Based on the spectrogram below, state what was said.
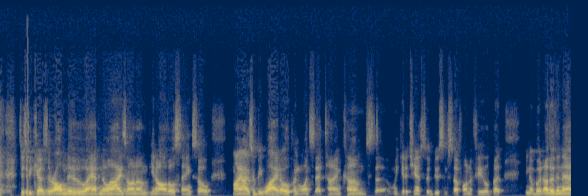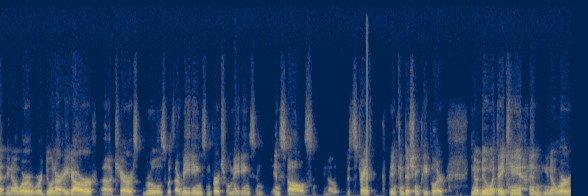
just because they're all new. I have no eyes on them, you know, all those things. So my eyes will be wide open once that time comes. Uh, we get a chance to do some stuff on the field. But, you know, but other than that, you know, we're, we're doing our eight hour uh, CARA rules with our meetings and virtual meetings and installs, you know, the strength and conditioning people are, you know, doing what they can. And, you know, we're,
